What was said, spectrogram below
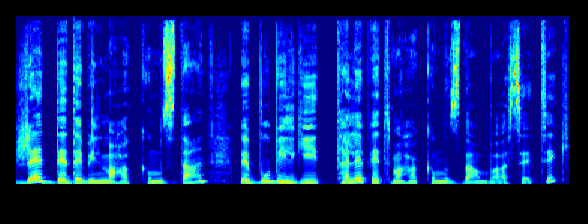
reddedebilme hakkımızdan ve bu bilgiyi talep etme hakkımızdan bahsettik.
